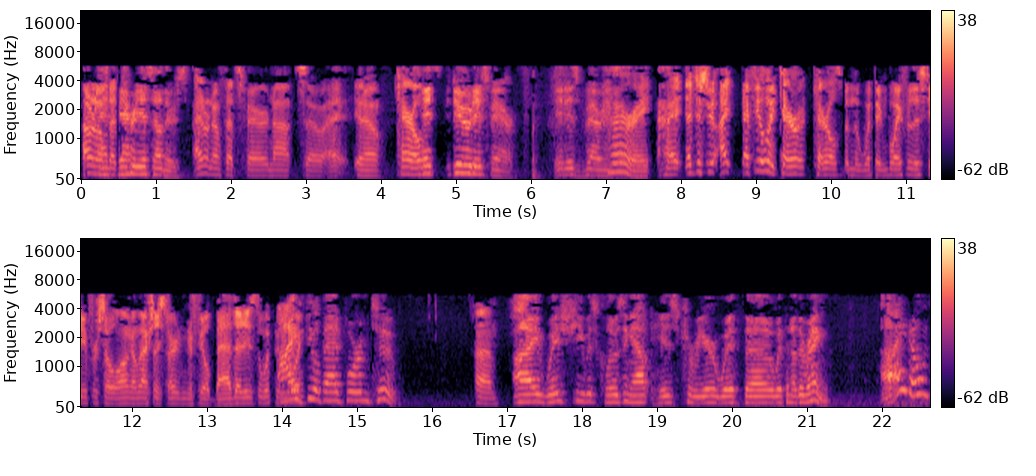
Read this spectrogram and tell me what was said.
I don't know and if that's. various others. I don't know if that's fair or not. So I, you know, Carroll. It's dude, it's fair. It is very all fair. right. I, I just I I feel like Carroll Carroll's been the whipping boy for this team for so long. I'm actually starting to feel bad that he's the whipping boy. I feel bad for him too. Um, I wish he was closing out his career with uh, with another ring. I don't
